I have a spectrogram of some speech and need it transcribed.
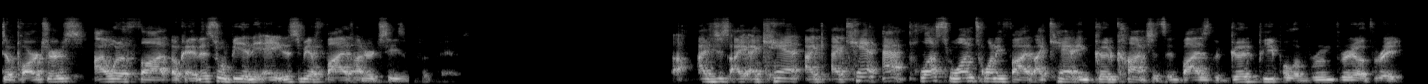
departures, I would have thought, okay, this will be in the eight, this would be a 500 season for the Bears. Uh, I just I, I can't I, I can't at plus 125 I can't in good conscience advise the good people of room 303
